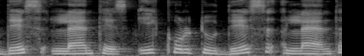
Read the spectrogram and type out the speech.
this length is equal to this length.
